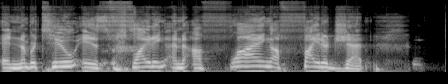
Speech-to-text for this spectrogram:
and number two is flying and a flying a fighter jet.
